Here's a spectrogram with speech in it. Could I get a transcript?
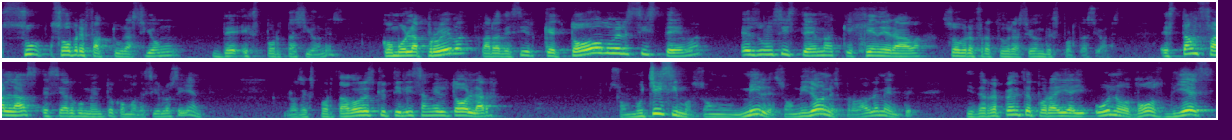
su sobrefacturación de exportaciones como la prueba para decir que todo el sistema es un sistema que generaba sobrefracturación de exportaciones. Es tan falaz ese argumento como decir lo siguiente. Los exportadores que utilizan el dólar son muchísimos, son miles, son millones probablemente, y de repente por ahí hay uno, dos, diez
